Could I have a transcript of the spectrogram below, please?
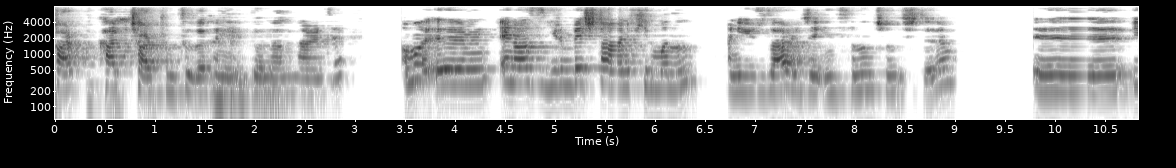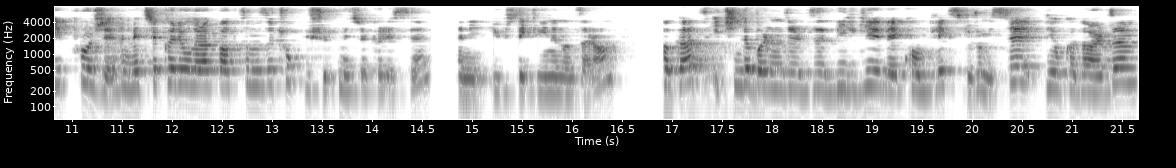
çarp, kalp çarpıntılı hani dönemlerdi. Ama e, en az 25 tane firmanın hani yüzlerce insanın çalıştığı e, bir proje. Hani metrekare olarak baktığımızda çok düşük metrekaresi. Hani yüksekliğine nazaran. Fakat içinde barındırdığı bilgi ve kompleks durum ise bir o kadar da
